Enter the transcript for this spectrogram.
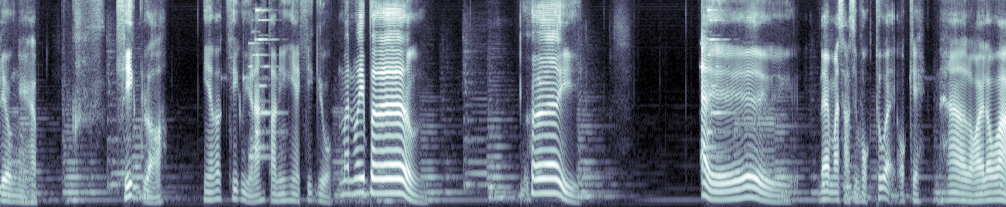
เร็วๆไงครับ คลิกเหรอ เฮียก็คลิกอยู่นะ ตอนนี้เฮียคลิกอยู่ มันไม่เพิ่ม เฮ้ย เออ ได้มา 36 ถ้วย โอเค 500 แล้วว่า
